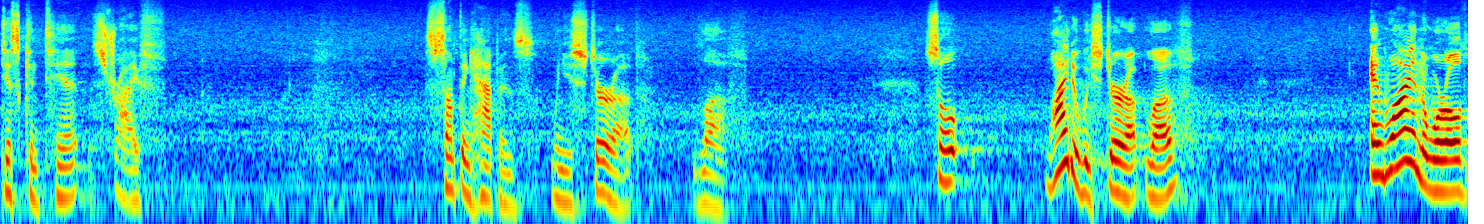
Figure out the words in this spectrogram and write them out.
discontent, strife. Something happens when you stir up love. So, why do we stir up love? And why in the world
